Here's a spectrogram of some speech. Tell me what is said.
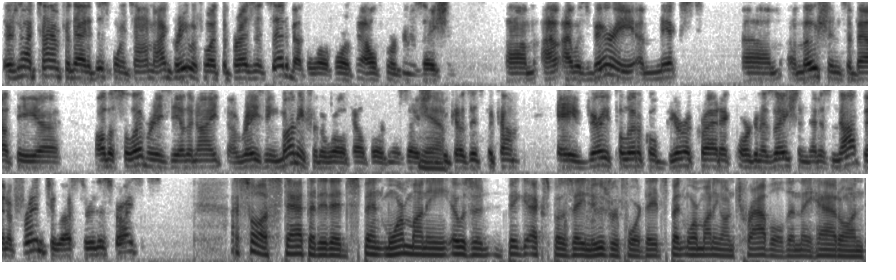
There's not time for that at this point in time. I agree with what the president said about the World Health Organization. Um, I, I, was very uh, mixed um, emotions about the uh, all the celebrities the other night uh, raising money for the World Health Organization yeah. because it's become a very political, bureaucratic organization that has not been a friend to us through this crisis. I saw a stat that it had spent more money. It was a big expose news report. They had spent more money on travel than they had on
